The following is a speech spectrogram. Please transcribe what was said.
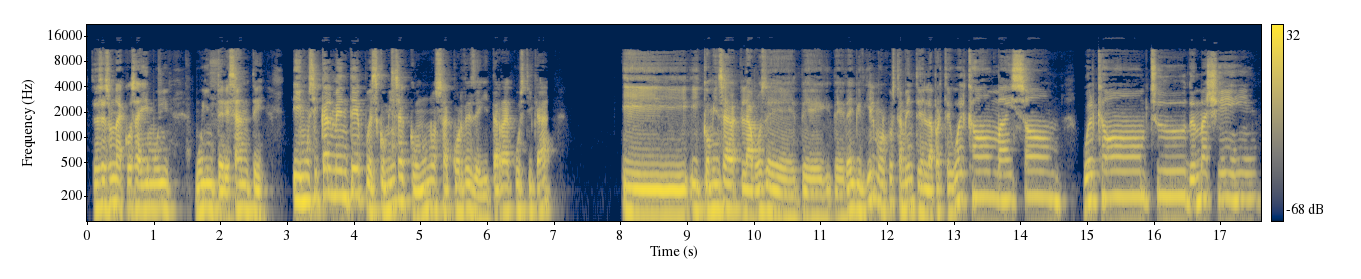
Entonces es una cosa ahí muy, muy interesante. Y musicalmente, pues comienza con unos acordes de guitarra acústica y, comienza la voz de, de, de, David Gilmour justamente en la parte Welcome my son, welcome to the machine.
